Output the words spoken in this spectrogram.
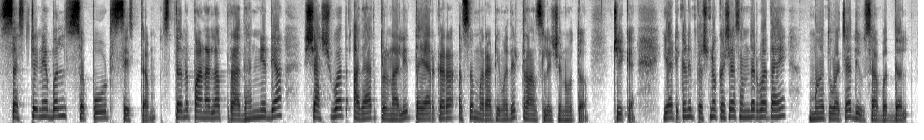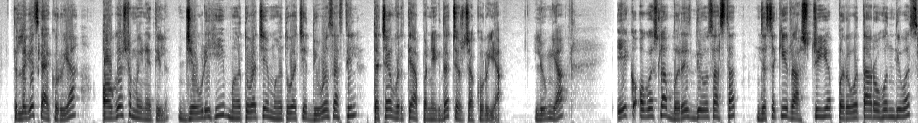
sustainable support system स्तनपानाला प्राधान्य द्या शाश्वत आधार प्रणाली तयार करा असं मराठीमध्ये ट्रान्सलेशन होतं. ठीक आहे. या ठिकाणी प्रश्न कशा संदर्भात आहे? महत्त्वाच्या दिवसाबद्दल. तर लगेच काय करूया? ऑगस्ट महिन्यातील जेवढेही महत्त्वाचे महत्त्वाचे दिवस असतील त्याच्यावरती आपण एकदा चर्चा करूया. लिहून घ्या. एक ऑगस्टला बरेच दिवस असतात जसं की राष्ट्रीय पर्वतारोहण दिवस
